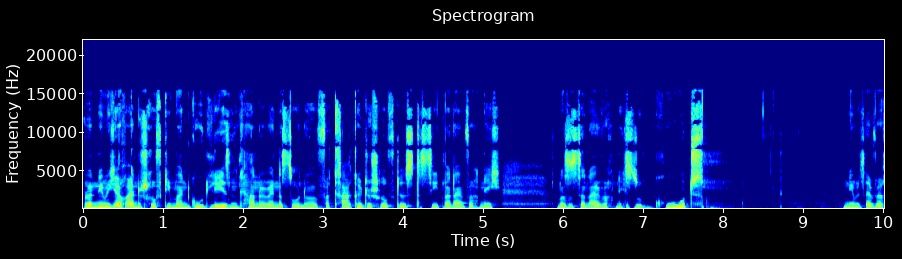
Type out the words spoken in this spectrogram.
Und dann nehme ich auch eine Schrift, die man gut lesen kann. Und wenn das so eine verkrakelte Schrift ist, das sieht man einfach nicht. Und das ist dann einfach nicht so gut. Ich nehme jetzt einfach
